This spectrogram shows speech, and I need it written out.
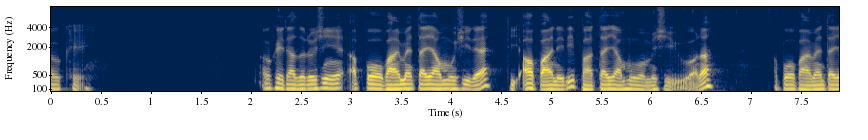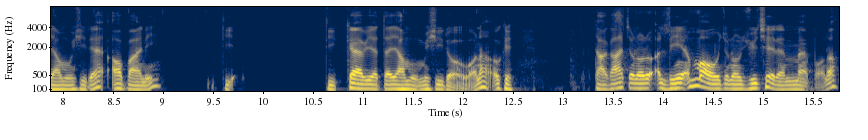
okay okay ဒါဆိုလို့ရှိရင်အပေါ်ပိုင်းမှာတက်ရောက်မှုရှိတယ်ဒီအောက်ပိုင်းနေဒီဘာတက်ရောက်မှုမှမရှိဘူးပေါ့နော်အပေါ်ပိုင်းမှာတက်ရောက်မှုရှိတယ်အောက်ပိုင်းနေဒီဒီကပ်ရတက်ရောက်မှုမရှိတော့ဘူးပေါ့နော် okay ဒါကကျွန်တော်တို့အလင်းအမှောင်ကိုကျွန်တော်ရွေးချယ်တဲ့ map ပေါ့နော်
